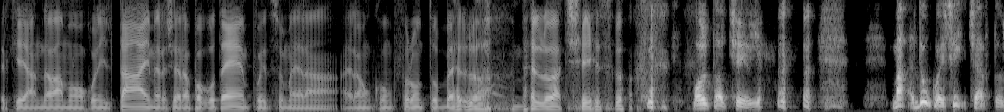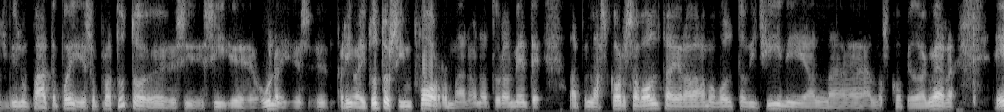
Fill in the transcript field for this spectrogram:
perché andavamo con il timer, c'era poco tempo, insomma era, era un confronto bello, bello acceso. molto acceso. Ma dunque sì, certo, sviluppato, poi soprattutto eh, si- si, eh, uno eh, prima di tutto si informa, no? Naturalmente la, la scorsa volta eravamo molto vicini alla- allo scoppio della guerra e,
